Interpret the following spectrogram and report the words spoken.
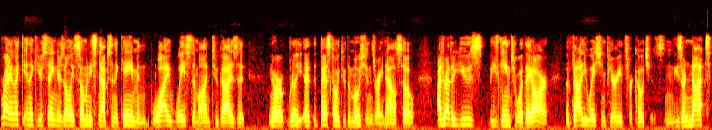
Right, and like and like you're saying, there's only so many snaps in a game, and why waste them on two guys that you know are really at best going through the motions right now? So I'd rather use these games for what they are: evaluation periods for coaches. And these are not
